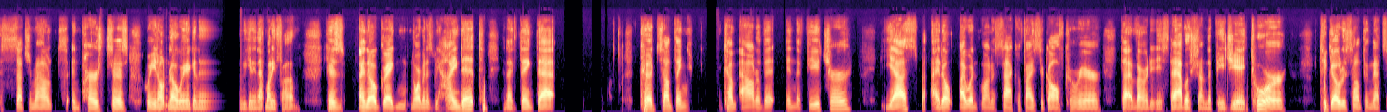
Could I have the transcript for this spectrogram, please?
such amounts in purses where you don't know where you're going to be getting that money from. Because I know Greg Norman is behind it, and I think that could something come out of it in the future? Yes, but I don't. I wouldn't want to sacrifice a golf career that I've already established on the PGA Tour to go to something that's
